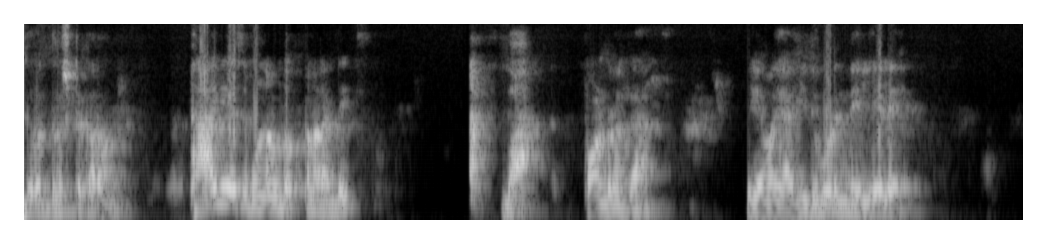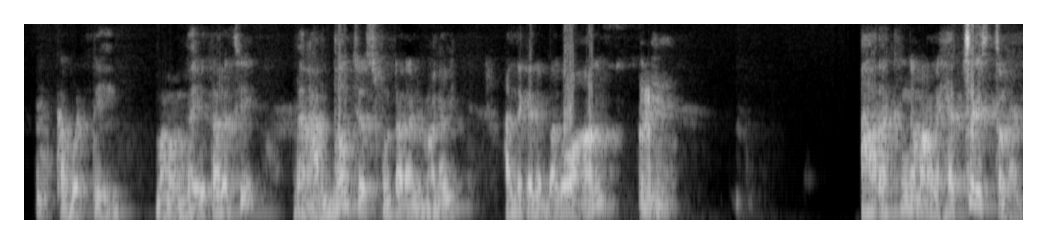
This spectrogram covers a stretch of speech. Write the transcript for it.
దురదృష్టకరం. తాగేసి గుండం దొక్కుతున్నారండి? వా పాండురంగా. ఏమయ్యా? ఇది కూడా నీ లేలే. కాబట్టి మనం దయతలచి దాని అర్థం చేసుకుంటారని మనవి. అందుకని భగవాన్ ఆ రకంగా మనల్ని హెచ్చరిస్తున్నాడు.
